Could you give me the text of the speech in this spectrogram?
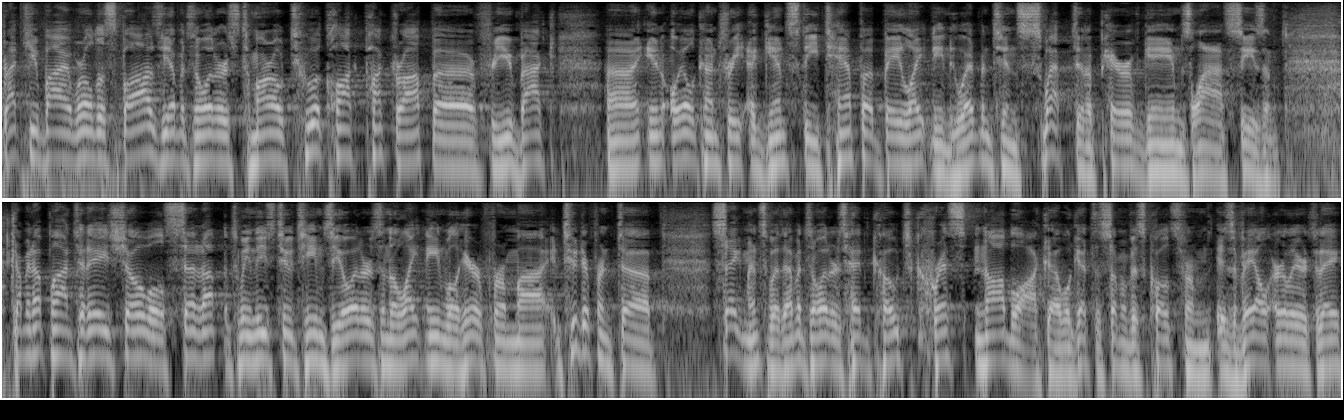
Brought to you by World of Spas. The Edmonton Oilers tomorrow, 2 o'clock puck drop uh, for you back uh, in oil country against the Tampa Bay Lightning, who Edmonton swept in a pair of games last season. Coming up on today's show, we'll set it up between these two teams, the Oilers and the Lightning. We'll hear from uh, two different uh, segments with Edmonton Oilers head coach Kris Knoblauch. Uh, we'll get to some of his quotes from Isabel earlier today,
